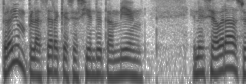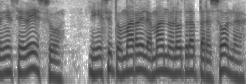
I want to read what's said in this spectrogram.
pero hay un placer que se siente también en ese abrazo, en ese beso, en ese tomarle la mano a la otra persona.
